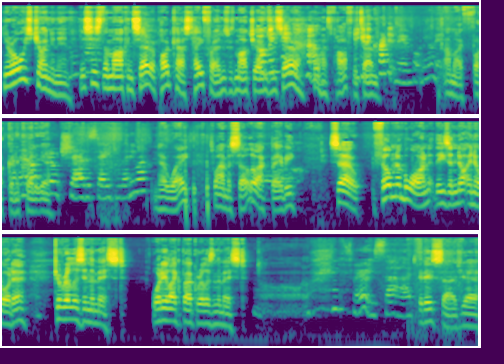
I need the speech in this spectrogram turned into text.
You're always joining in. Oh this is the Mark and Sarah podcast. Hey, friends, with Mark Jones oh, and Sarah. Oh, that's half the You're going time. to credit me and put me on it? Am I fuck going to credit you you? don't share the stage with anyone. No way. That's why I'm a solo act, baby. So, film number one, these are not in order Gorillas in the Mist. What do you like about Gorillas in the Mist? Oh, it's very sad. It is sad, yeah.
